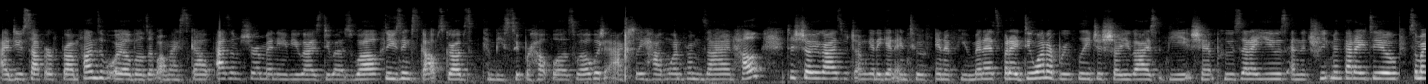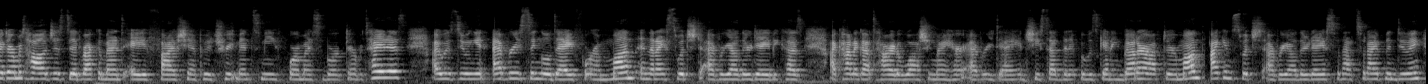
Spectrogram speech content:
I do suffer from tons of oil buildup on my scalp, as I'm sure many of you guys do as well. So using scalp scrubs can be super helpful as well, which I actually have one from Zion Health to show you guys, which I'm gonna get into in a few minutes. But I do wanna briefly just show you guys the shampoos that I use and the treatment that I do. So my dermatologist did recommend a five shampoo treatment to me for my seborrheic dermatitis. I was doing it every single day for a month and then I switched to every other day because I kind of got tired of washing my hair every day and she said that if it was getting better after a month, I can switch to every other day. So that's what I've been doing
